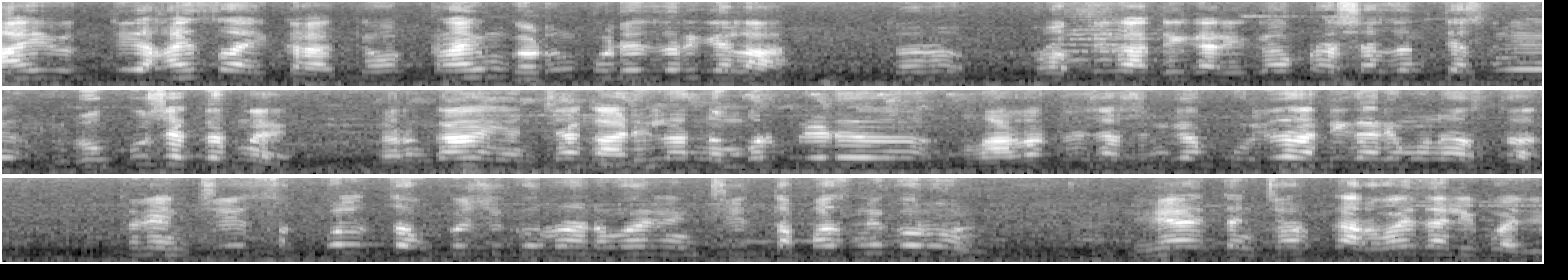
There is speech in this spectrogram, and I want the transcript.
हा व्यक्ती हाच आहे का? किंवा क्राईम घडून पुढे जर गेला तर ट्रॉफिक अधिकारी किंवा प्रशासन त्यासनी रोखू शकत नाही. कारण का यांच्या गाडीला नंबर प्लेट महाराष्ट्र शासन किंवा पोलीस अधिकारी म्हणून असतात. तर यांची सखोल चौकशी करून अनुभव यांची तपासणी करून हे त्यांच्यावर कारवाई झाली पाहिजे.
